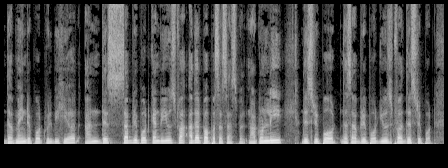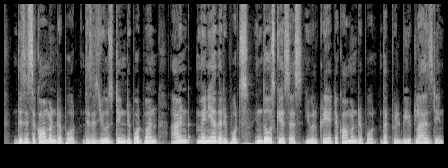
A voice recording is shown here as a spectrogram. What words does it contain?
the main report will be here. And this sub report can be used for other purposes as well. Not only this report the sub report used for this report. This is a common report. This is used in report 1 and many other reports. In those cases you will create a common report that will be utilized in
